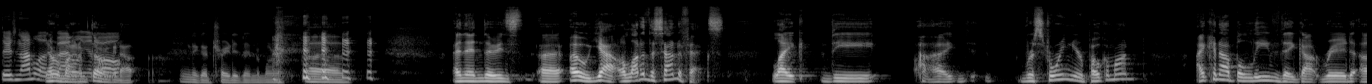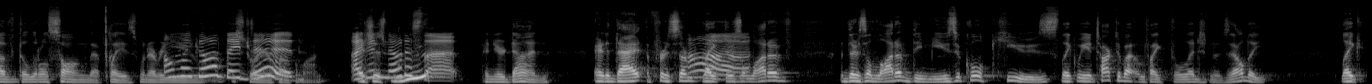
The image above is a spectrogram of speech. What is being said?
There's not a lot Never of mind. I'm throwing it out. I'm gonna go trade it in tomorrow. Um, and then there's uh, oh yeah, a lot of the sound effects, like the uh, restoring your Pokemon. I cannot believe they got rid of the little song that plays whenever Oh you Oh my God, they did. Pokemon. I It's didn't just notice whoop, that. And you're done. And that for some like there's a Ah. lot of there's a lot of the musical cues, like we had talked about like the Legend of Zelda. Like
